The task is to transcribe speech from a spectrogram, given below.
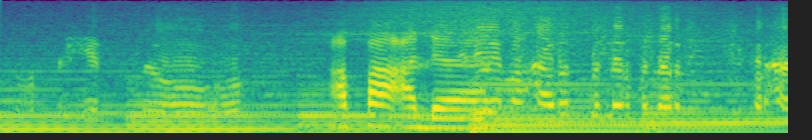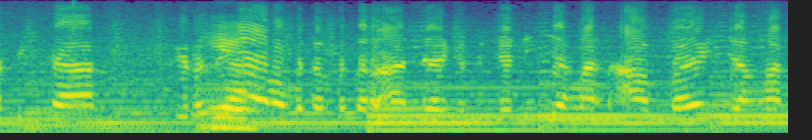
seperti itu Apa ada Jadi emang harus benar-benar diperhatikan. Virus Iya. ini emang benar-benar ada gitu. Jadi jangan abai, jangan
